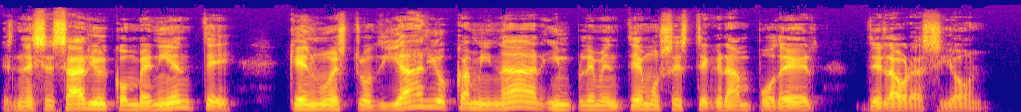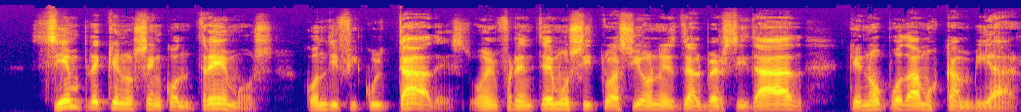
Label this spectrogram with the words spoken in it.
Es necesario y conveniente que en nuestro diario caminar implementemos este gran poder de la oración. Siempre que nos encontremos con dificultades o enfrentemos situaciones de adversidad que no podamos cambiar.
